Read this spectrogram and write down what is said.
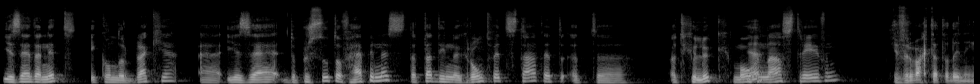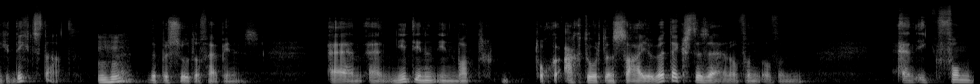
Je zei daarnet, ik onderbrak je, eh, je zei the pursuit of happiness, dat dat in de grondwet staat, het, het, eh, het geluk mogen Ja. nastreven. Je verwacht dat dat in een gedicht staat. Mhm. The Pursuit of Happiness. En, en niet in, een- in wat toch geacht wordt een saaie wettekst te zijn. Of een, of een... En ik vond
